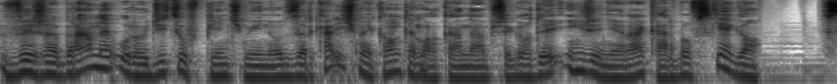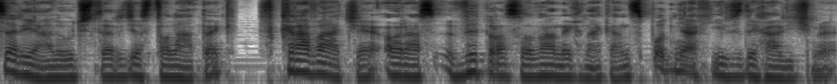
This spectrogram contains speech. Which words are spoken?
wyżebrane u rodziców 5 minut, zerkaliśmy kątem oka na przygody inżyniera Karbowskiego w serialu 40-latek, w krawacie oraz wyprasowanych na kant spodniach i wzdychaliśmy.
